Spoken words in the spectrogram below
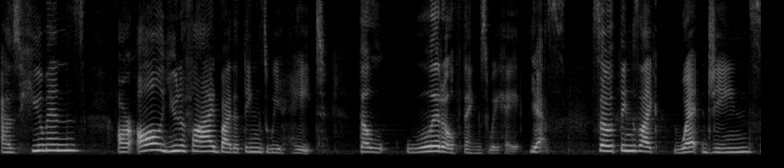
as humans are all unified by the things we hate. The little things we hate. Yes. So things like wet jeans,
